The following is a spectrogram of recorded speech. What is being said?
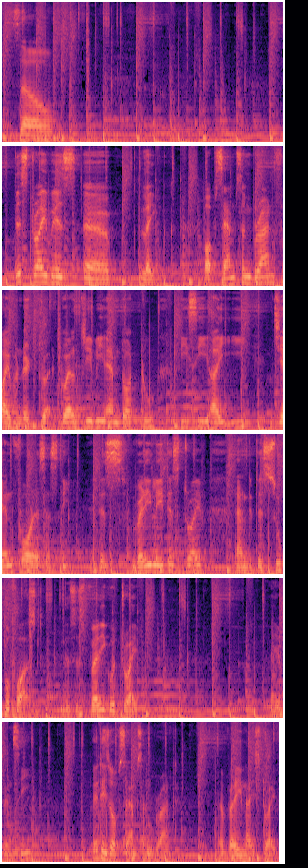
so this drive is uh, like of Samsung brand 512 GB M.2 PCIe Gen 4 SSD. It is very latest drive and it is super fast. This is very good drive. You can see it is of Samsung brand. A very nice drive.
